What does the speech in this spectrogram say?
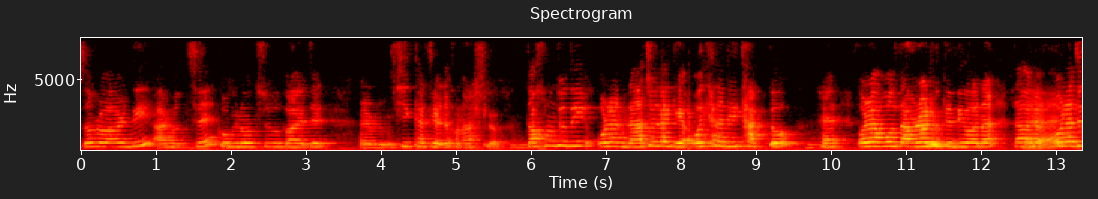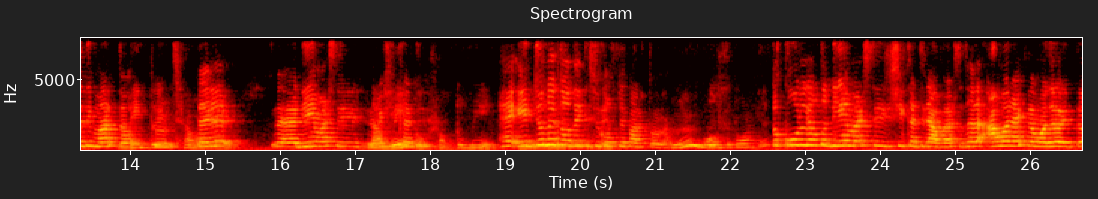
সোহরাওয়ার্দী আর হচ্ছে কবি নজরুল কলেজের শিক্ষার্থীরা যখন আসলো তখন যদি ওরা না চলে গিয়ে ওইখানে যদি থাকতো হ্যাঁ ওরা বলতো আমরা ঢুকতে দিব না। তাহলে হ্যাঁ। ওরা যদি মারতো দিত হুম, ইচ্ছা মতো। তাইলে ডিএমআরসি না মেয়ে তো শিক্ষার্থী সব তো মেয়ে। হ্যাঁ এর জন্যই তো ওদের কিছু করতে পারতো না। তো করলেও তো ডিএমআরসি শিক্ষার্থীরা আবার আসতো তাহলে আবার একটা মজা হইতো।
